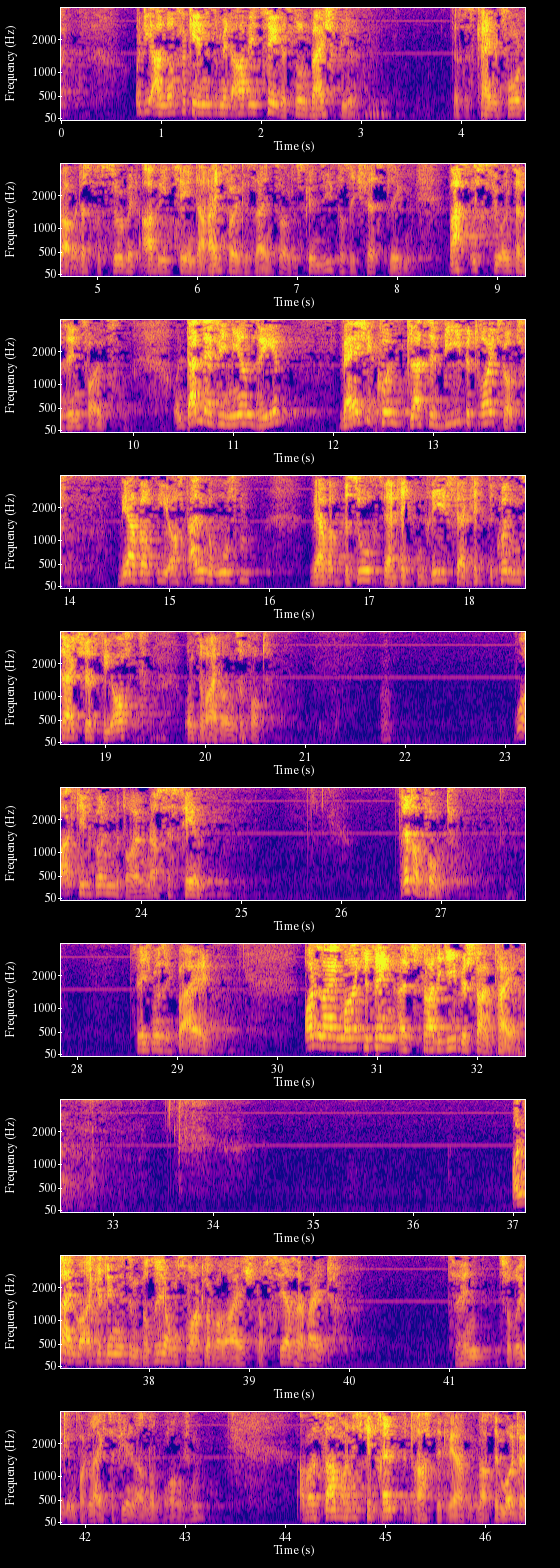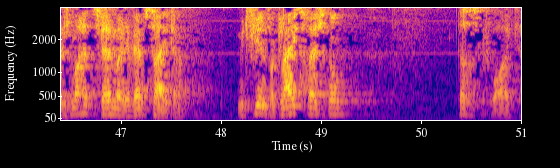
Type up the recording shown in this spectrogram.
Und die anderen vergeben Sie mit ABC. Das ist nur ein Beispiel. Das ist keine Vorgabe, dass das so mit ABC in der Reihenfolge sein soll. Das können Sie für sich festlegen. Was ist für uns am sinnvollsten? Und dann definieren Sie, welche Kundenklasse wie betreut wird. Wer wird wie oft angerufen? Wer wird besucht? Wer kriegt einen Brief? Wer kriegt eine Kundenzeitschrift? Wie oft? Und so weiter und so fort. Proaktive Kundenbetreuung nach System. Dritter Punkt. Sehe ich, muss mich beeilen. Online-Marketing als Strategiebestandteil. Online-Marketing ist im Versicherungsmaklerbereich noch sehr, sehr weit zurück im Vergleich zu vielen anderen Branchen. Aber es darf auch nicht getrennt betrachtet werden. Nach dem Motto, ich mache jetzt schnell meine Webseite mit vielen Vergleichsrechnern. Das ist Quark.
